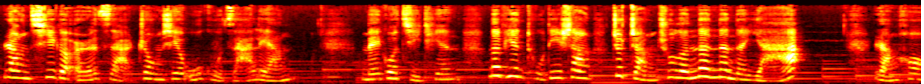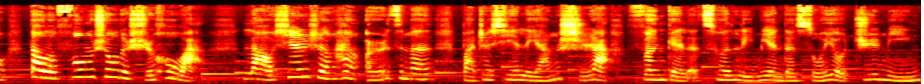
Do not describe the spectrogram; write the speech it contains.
让七个儿子啊种些五谷杂粮。没过几天，那片土地上就长出了嫩嫩的芽。然后到了丰收的时候啊，老先生和儿子们把这些粮食啊分给了村里面的所有居民，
